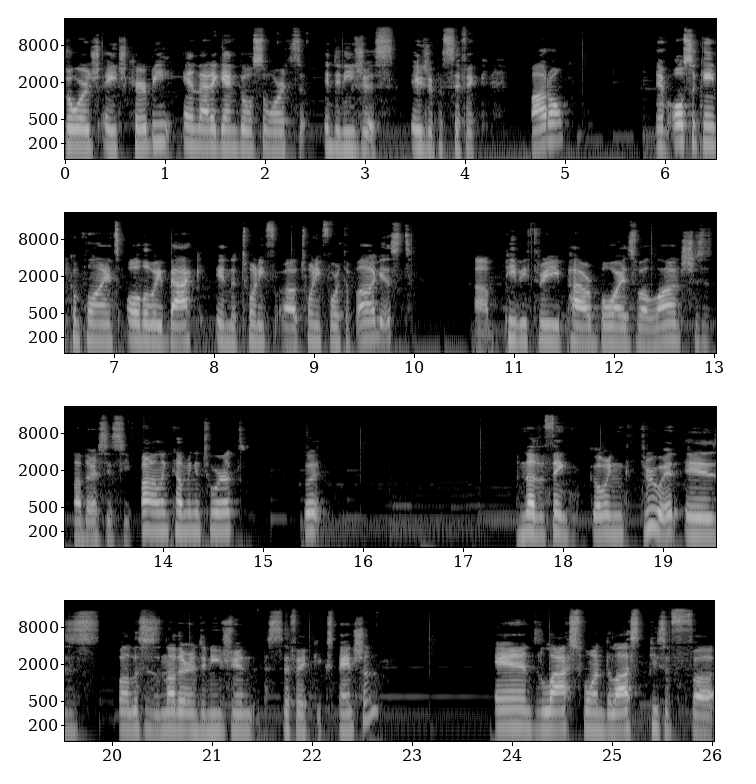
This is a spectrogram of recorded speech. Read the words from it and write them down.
George H. Kirby, and that again goes towards Indonesia's Asia Pacific model. They have also gained compliance all the way back in the 20, uh, 24th of August. Uh, PB3 Power Buoy as well launched. This is another SEC filing coming into it. But another thing going through it is well, this is another Indonesian Pacific expansion. And the last one, the last piece of uh,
